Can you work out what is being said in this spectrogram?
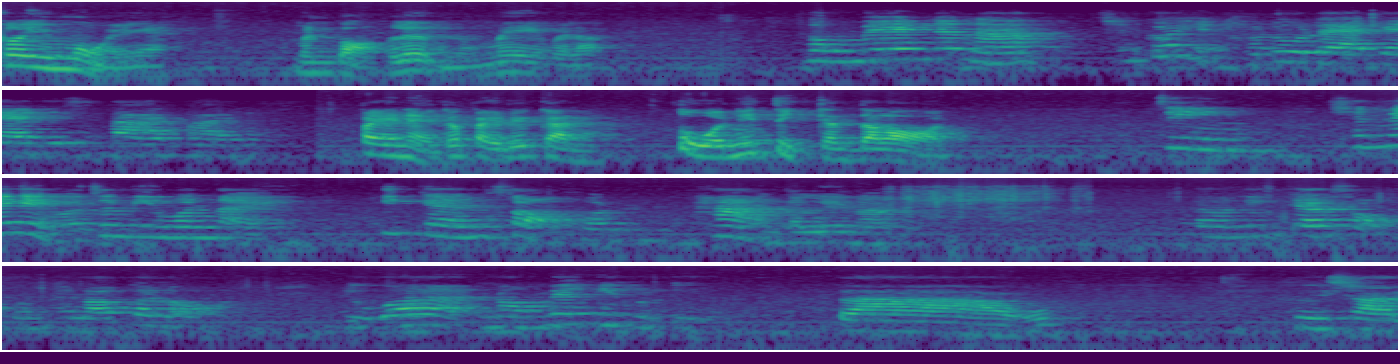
ก็อีหมวยไง มันบอกเลิกกับน้องเมฆไปแล้ว น้องเมฆเนี่ยนะ ฉันก็เห็นเขาดูแลแกดีสไตล์ไป ไปไหนก็ไปด้วยกัน ตัวนี้ติดกันตลอด จริง ฉันไม่เห็นว่าจะมีวันไหน ที่แกทั้งสองคนห่างกันเลยนะ ตอนนี้แกสองคนทะเลาะกันเหรอ หรือว่าน้องเมฆมีคนอื่น เปล่า คือฉัน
